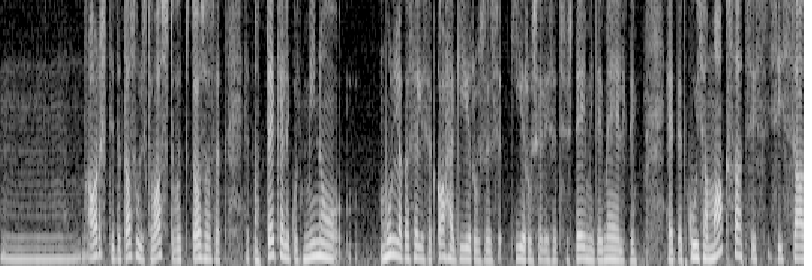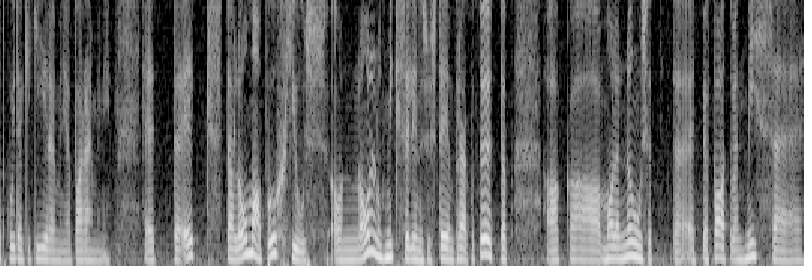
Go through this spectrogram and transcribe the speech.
mm, arstide tasuliste vastuvõttude osas, et, et noh, tegelikult minu mulle ka sellised kahekiiruses, kiiruselised süsteemid ei meeldi. et, et kui sa maksad, siis, siis saad kuidagi kiiremini ja paremini. et eks tal oma põhjus on olnud, miks selline süsteem praegu töötab. aga ma olen nõus, et, et peab vaatama, et mis see,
